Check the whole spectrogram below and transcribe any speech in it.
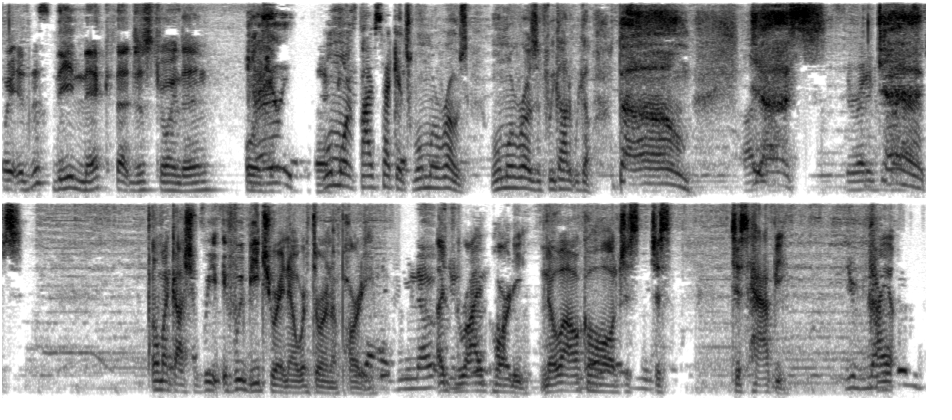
Wait, is this the Nick that just joined in? Or is it Haley, Nick? one more five seconds. One more rose. One more rose. If we got it, we go. Boom! Yes! You ready? For Jabs! Oh my gosh! If we if we beat you right now, we're throwing a party, You know, a you dry know- party, no alcohol, just just just happy. You've never up. been,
